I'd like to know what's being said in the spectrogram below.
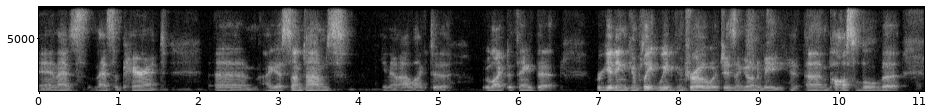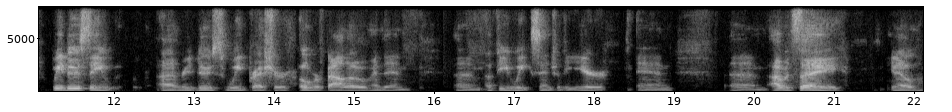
and that's that's apparent. Um, I guess sometimes, you know, I like to like to think that we're getting complete weed control, which isn't going to be um, possible, but we do see um, reduced weed pressure over fallow, and then um, a few weeks into the year, and um, I would say, you know,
